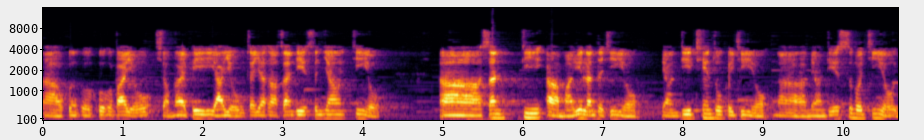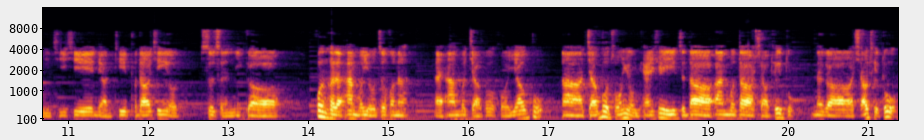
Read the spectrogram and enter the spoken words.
那混合荷荷巴油、小麦胚芽油，再加上三滴生姜精油啊，三滴啊马玉兰的精油。两滴天竺葵精油，那两滴丝柏精油以及一些两滴葡萄精油制成一个混合的按摩油之后呢，来按摩脚部和腰部。啊，脚部从涌泉穴一直到按摩到小腿肚那个小腿肚，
